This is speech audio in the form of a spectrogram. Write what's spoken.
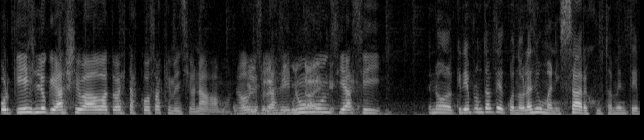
porque es lo que ha llevado a todas estas cosas que mencionábamos, ¿no? Desde las denuncias, sí. No, quería preguntarte, cuando hablas de humanizar justamente,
